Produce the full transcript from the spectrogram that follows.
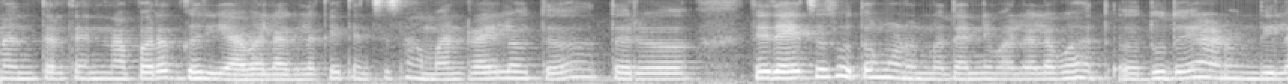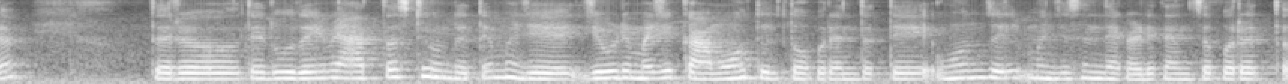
नंतर त्यांना परत घरी यावं लागलं काही त्यांचं सामान राहिलं होतं. तर ते द्यायचंच होतं म्हणून मग त्यांनी मला वाहत दूधही आणून दिलं. तर ते दूधही मी आत्ताच ठेवून देते. म्हणजे जेवढी माझी कामं होतील तोपर्यंत ते होऊन जाईल. म्हणजे संध्याकाळी त्यांचं परत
